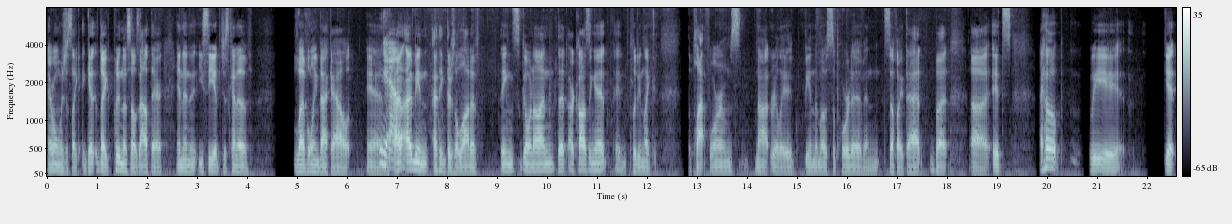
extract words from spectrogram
everyone was just like get like putting themselves out there and then you see it just kind of leveling back out and Yeah. I, I mean i think there's a lot of things going on that are causing it including like the platforms not really being the most supportive and stuff like that. But uh it's i hope we get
